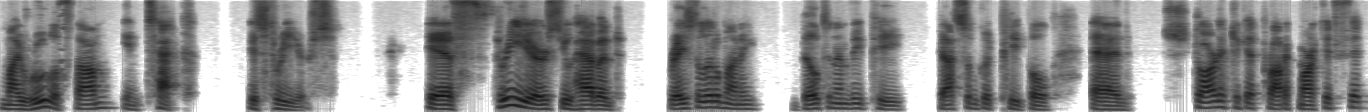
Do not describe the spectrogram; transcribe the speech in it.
my rule of thumb in tech is three years. If three years you haven't raised a little money, built an MVP, got some good people, and started to get product market fit,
